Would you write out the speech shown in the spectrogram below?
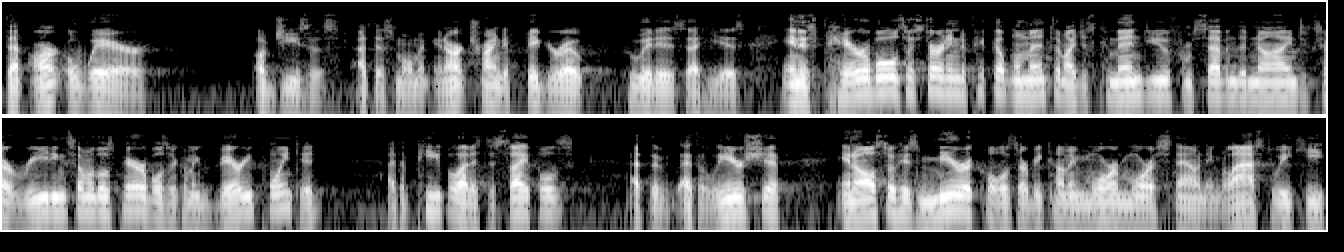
that aren't aware of Jesus at this moment and aren't trying to figure out who it is that he is. And his parables are starting to pick up momentum. I just commend you from 7 to 9 to start reading some of those parables. They're coming very pointed at the people, at his disciples, at the, at the leadership, and also his miracles are becoming more and more astounding. Last week he,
